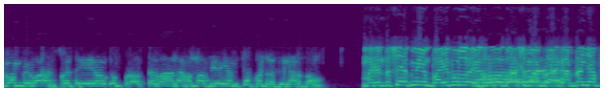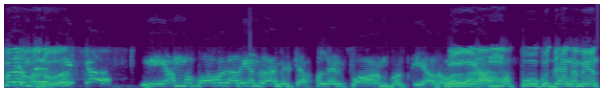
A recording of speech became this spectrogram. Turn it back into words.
ఇవం వివాస్పతి యోగం ప్రోక్తవాన హమవ్యయం చెప్పండి రా దీని అర్థం. మరి ఇంతసేపు మేము బైబిల్లో యహో భాష దానికి అర్థం చెప్పలేరు మరి నువ్వు? నీ అమ్మ బాబులు అడగండి రా మీరు చెప్పలేరు పోరం పొత్తి నీ అమ్మ పూకు దెంగ మేము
